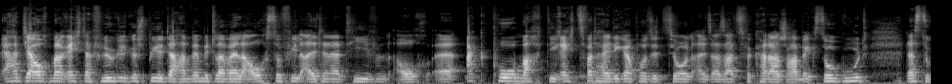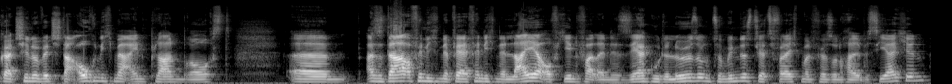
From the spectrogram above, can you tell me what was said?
Er hat ja auch mal rechter Flügel gespielt, da haben wir mittlerweile auch so viele Alternativen. Auch äh, Akpo macht die Rechtsverteidigerposition als Ersatz für Kadajabek so gut, dass du Gacinovic da auch nicht mehr einplanen brauchst. Ähm, also da finde ich, eine, fände ich eine Laie auf jeden Fall eine sehr gute Lösung, zumindest jetzt vielleicht mal für so ein halbes Jährchen.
